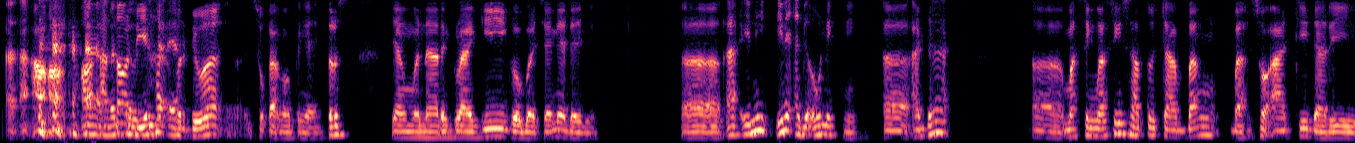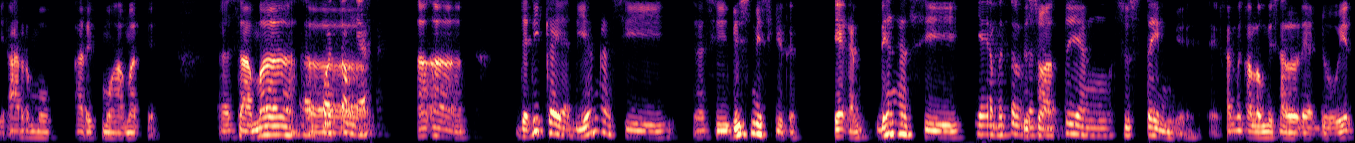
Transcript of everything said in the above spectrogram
Atau Betul dia ya. berdua suka ngopi nggak ya? Terus yang menarik lagi gue baca ini ada ini. Eh, ah ini ini agak unik nih. Eh, ada masing-masing satu cabang bakso aci dari Armo Arif Muhammad ya. Eh, sama Eh, pocong ya. eh, ah, ah. Jadi kayak dia ngasih ngasih bisnis gitu. Ya kan? Dia ngasih Ya betul betul. sesuatu yang sustain gitu. Kan kalau misalnya duit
